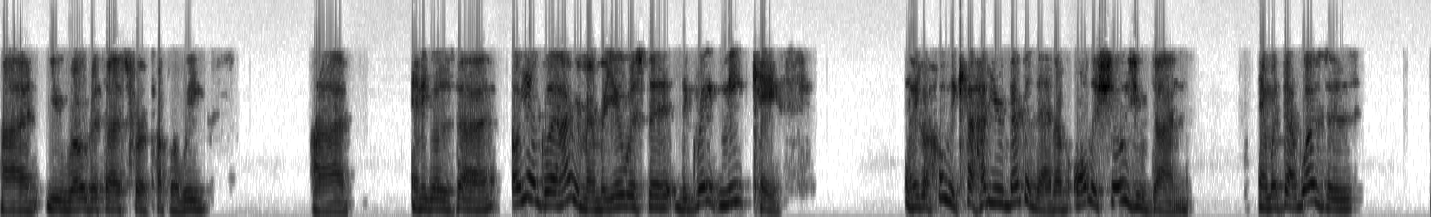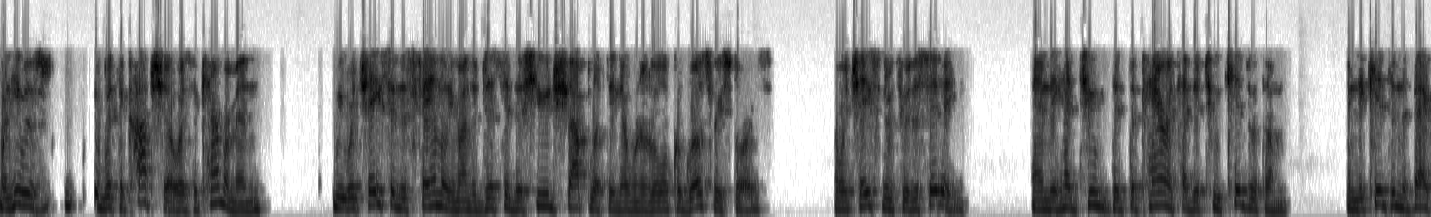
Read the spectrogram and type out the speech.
Uh, you rode with us for a couple of weeks. Uh, and he goes, uh, Oh, yeah, Glenn, I remember you. It was the, the great meat case. And I go, Holy cow, how do you remember that? Of all the shows you've done. And what that was is when he was with the cop show as the cameraman, we were chasing this family around. They just did this huge shoplifting at one of the local grocery stores. And we're chasing them through the city. And they had two, the, the parents had the two kids with them. And the kids in the back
